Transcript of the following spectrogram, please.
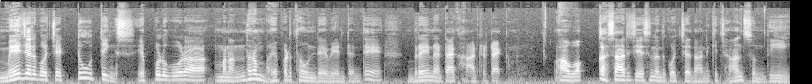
మేజర్గా వచ్చే టూ థింగ్స్ ఎప్పుడు కూడా మనందరం భయపడుతూ ఉండేవి ఏంటంటే బ్రెయిన్ అటాక్ హార్ట్ అటాక్ ఆ ఒక్కసారి చేసినందుకు వచ్చేదానికి ఛాన్స్ ఉంది.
